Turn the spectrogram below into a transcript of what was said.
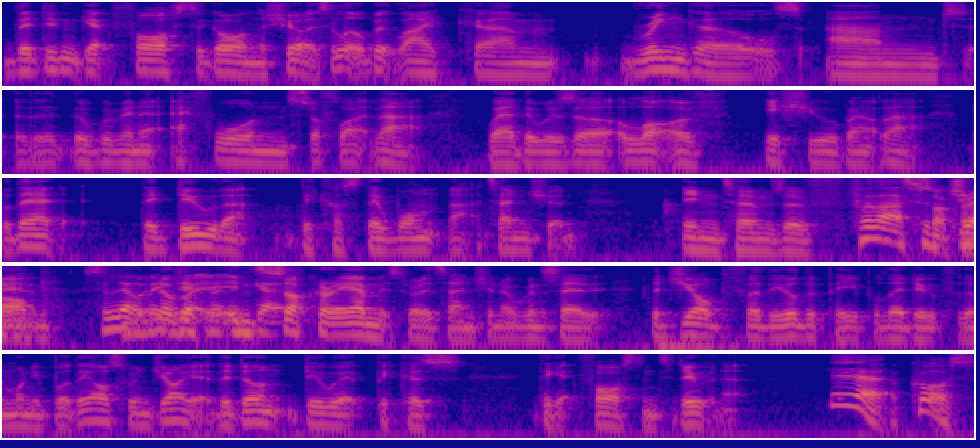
they didn't get forced to go on the show. It's a little bit like um, Ring Girls and the, the women at F1 and stuff like that, where there was a, a lot of issue about that. But they they do that because they want that attention. In terms of For that's a soccer job. AM. It's a little No, bit different. In soccer AM, it's for attention. I'm going to say the job for the other people, they do it for the money, but they also enjoy it. They don't do it because they get forced into doing it. Yeah, of course.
